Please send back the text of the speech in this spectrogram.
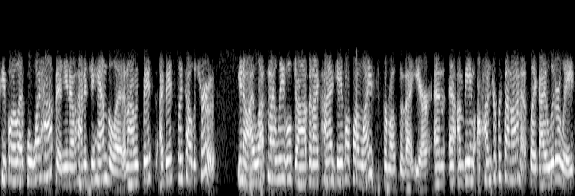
people are like, well, what happened? You know, how did you handle it? And I was bas- I basically tell the truth you know, I left my legal job and I kind of gave up on life for most of that year. And, and I'm being 100% honest. Like, I literally,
